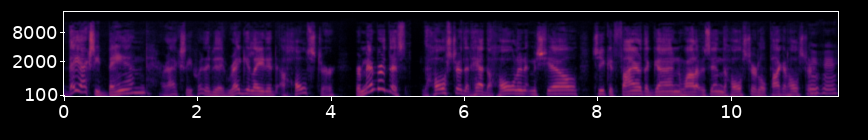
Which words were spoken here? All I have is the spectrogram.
they actually banned, or actually, what did they do? They regulated a holster. Remember this the holster that had the hole in it, Michelle, so you could fire the gun while it was in the holster, a little pocket holster.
